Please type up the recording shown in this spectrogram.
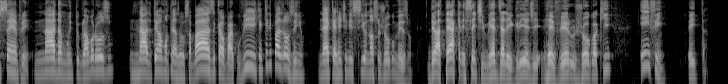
sempre, nada muito glamouroso, nada, tem uma montanha russa básica, o barco viking, aquele padrãozinho, né, que a gente inicia o nosso jogo mesmo. Deu até aquele sentimento de alegria de rever o jogo aqui. Enfim, eita,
